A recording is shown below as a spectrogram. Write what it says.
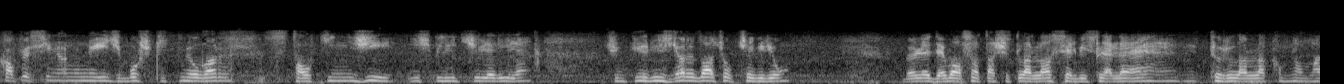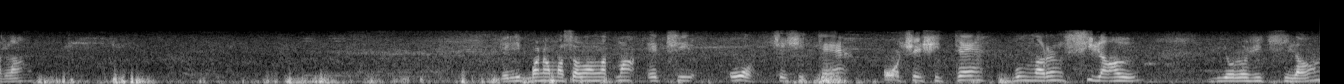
bu kafesin önünü hiç boş tutmuyorlar. Stalkingci işbirlikçileriyle. Çünkü rüzgarı daha çok çeviriyor. Böyle devasa taşıtlarla, servislerle, tırlarla, kamyonlarla. Gelip bana masal anlatma hepsi o çeşitte, o çeşitte bunların silahı, biyolojik silahı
